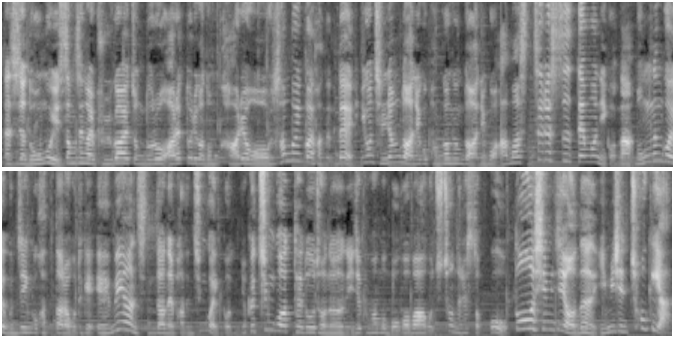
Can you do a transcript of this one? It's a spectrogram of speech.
나 진짜 너무 일상생활 불가할 정도로 아랫도리가 너무 가려워. 그래서 산부인과에 갔는데 이건 질염도 아니고 방광염도 아니고 아마 스트레스 때문이거나 먹는 거에 문제인 것 같다라고 되게 애매한 진단을 받은 친구가 있거든요. 그 친구한테도 저는 이 제품 한번 먹어봐 하고 추천을 했었고 또 심지어는 임신 초기야.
